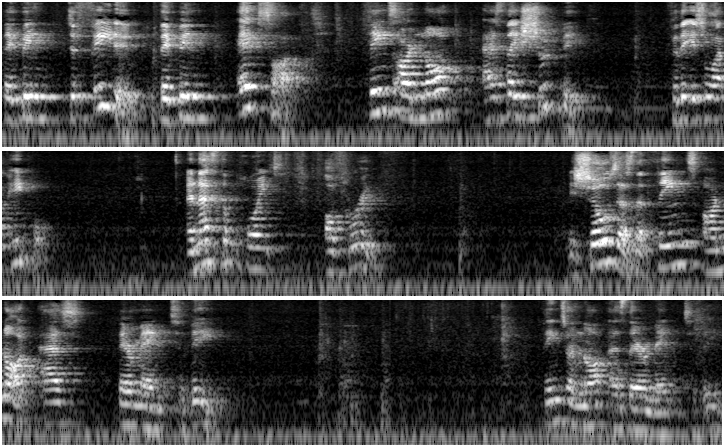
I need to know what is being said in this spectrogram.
They've been defeated. They've been exiled. Things are not as they should be for the Israelite people. And that's the point of grief. It shows us that things are not as they're meant to be. Things are not as they're meant to be.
